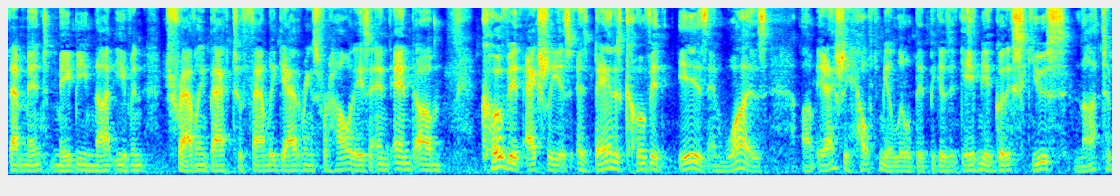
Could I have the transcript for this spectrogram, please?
that meant maybe not even traveling back to family gatherings for holidays. And, and um, COVID actually, is, as bad as COVID is and was, um, it actually helped me a little bit because it gave me a good excuse not to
